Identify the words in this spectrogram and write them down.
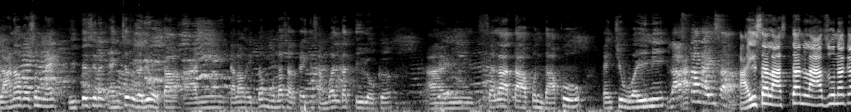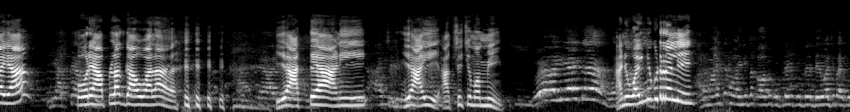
लहानापासून नायक इथेच यांच्याच घरी होता आणि त्याला एकदम मुलासारखा इथे सांभाळतात ती लोक. आणि चला आता आपण दाखवू त्यांची वहिनी. आईसा लाजतान लाजू नका या. पोरे आपलाच गाववाला. ही आत्या आणि ही आई अक्षयची मम्मी. आणि वहिनी कुठे राहिली? कुठले कुठे देवाची बायको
